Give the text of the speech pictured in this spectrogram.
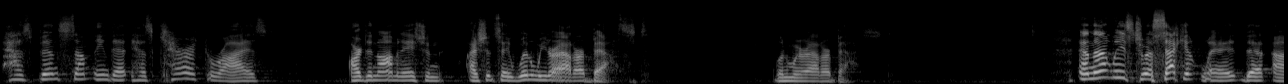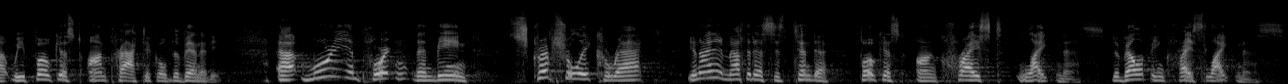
has been something that has characterized our denomination I should say, when we are at our best. When we're at our best. And that leads to a second way that uh, we focused on practical divinity. Uh, more important than being scripturally correct, United Methodists tend to focus on Christ likeness, developing Christ likeness.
